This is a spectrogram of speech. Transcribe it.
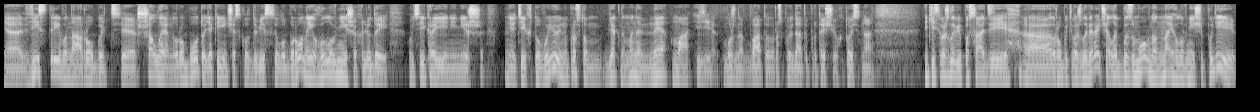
е, вістрі, вона робить е, шалену роботу, як і інші складові сил оборони, і головніших людей у цій країні, ніж е, ті, хто воює. Ну просто, як на мене, немає. Можна багато розповідати про те, що хтось на якійсь важливій посаді е, робить важливі речі, але безумовно найголовніші події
